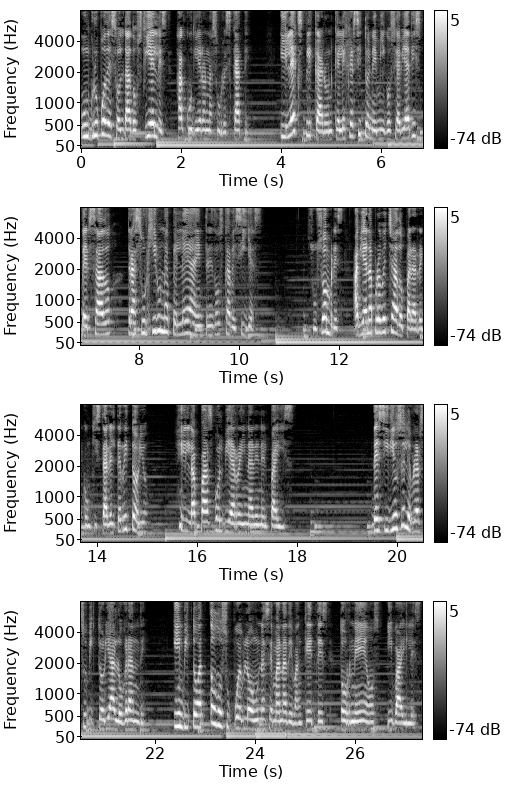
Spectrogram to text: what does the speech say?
un grupo de soldados fieles acudieron a su rescate y le explicaron que el ejército enemigo se había dispersado tras surgir una pelea entre dos cabecillas. Sus hombres habían aprovechado para reconquistar el territorio y la paz volvía a reinar en el país. Decidió celebrar su victoria a lo grande. Invitó a todo su pueblo a una semana de banquetes, torneos y bailes.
